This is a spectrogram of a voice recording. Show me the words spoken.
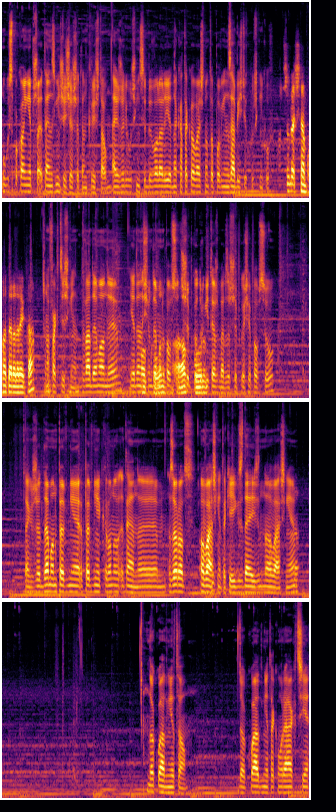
Mógł spokojnie ten zniszczyć jeszcze ten kryształ. A jeżeli łucznicy by woleli jednak atakować, no to powinien zabić tych łuczników. Przydać się na bohatera Drake'a? No faktycznie, dwa demony. Jeden O się demon popsuł szybko, kur- drugi też bardzo szybko się popsuł. Także demon pewnie, pewnie krono, ten, y, Zorot, o właśnie, takie XD, no właśnie. Dokładnie to. Dokładnie taką reakcję.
